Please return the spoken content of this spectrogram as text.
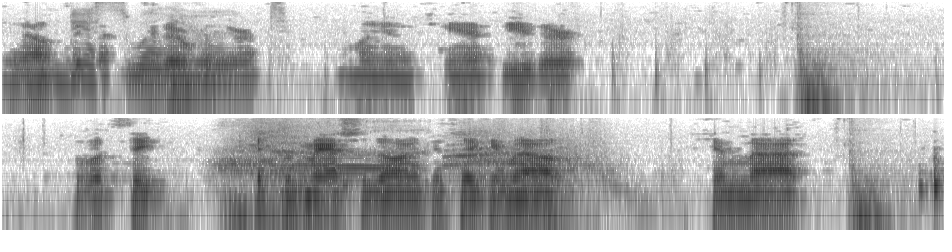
Yeah, I I This can will get over there. hurt. Lana can't either. So let's see if the Mastodon can take him out. Cannot. I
